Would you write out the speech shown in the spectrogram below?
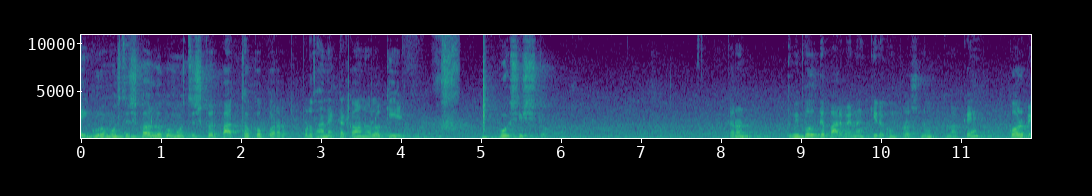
এই গুরু মস্তিষ্ক আর লঘু মস্তিষ্কের পার্থক্য পড়ার প্রধান একটা কারণ হলো কি? বৈশিষ্ট্য। কারণ তুমি বলতে পারবে না কীরকম প্রশ্ন তোমাকে করবে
